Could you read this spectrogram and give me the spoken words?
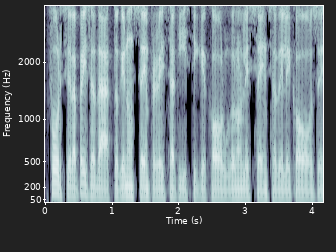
forse la presa d'atto che non sempre le statistiche colgono l'essenza delle cose.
